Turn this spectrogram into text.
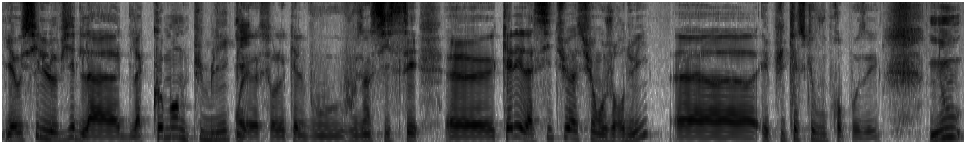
Il y a aussi le levier de la, de la commande publique euh, sur lequel vous, vous insistez. Euh, quelle est la situation aujourd'hui Et puis qu'est-ce que vous proposez? Nous,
